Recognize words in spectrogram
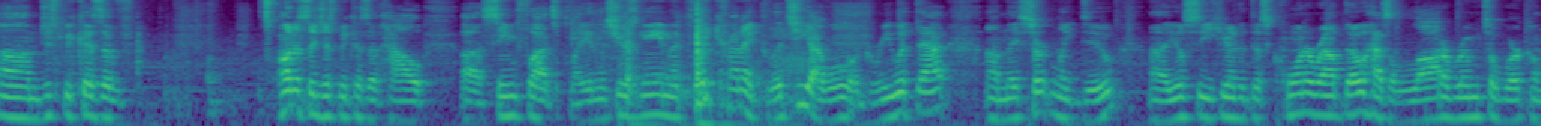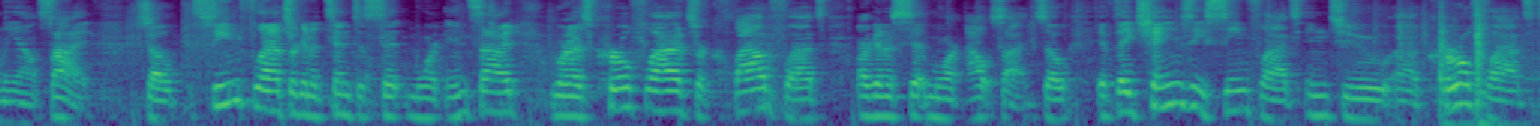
um, just because of, honestly, just because of how uh, seam flats play in this year's game. They play kind of glitchy, I will agree with that. Um, they certainly do. Uh, you'll see here that this corner route, though, has a lot of room to work on the outside. So seam flats are going to tend to sit more inside, whereas curl flats or cloud flats are going to sit more outside. So if they change these seam flats into uh, curl flats,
